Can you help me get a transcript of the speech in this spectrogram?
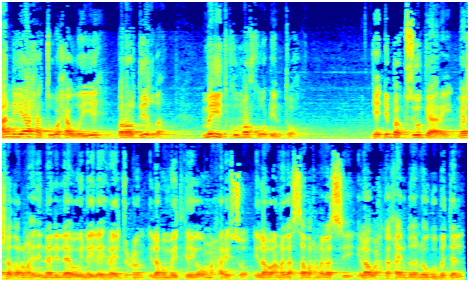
Anniyaaxatu waxaa weeye baroordiiqda meydku markuu dhinto dee dhib baa gaaray meeshaad odhan lahayd inna lilahi wa inna ilayhi raajicuun. Ilaahu meydkayga u naxariiso ilaahu annaga sabar naga sii ilahu wax ka khayr badan noogu bedel.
